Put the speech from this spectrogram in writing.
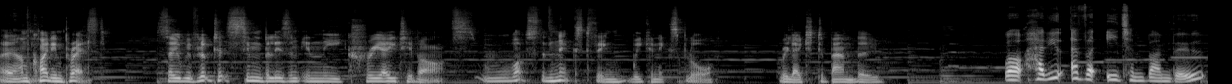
Uh, I'm quite impressed. So, we've looked at symbolism in the creative arts. What's the next thing we can explore related to bamboo? Well, have you ever eaten bamboo?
